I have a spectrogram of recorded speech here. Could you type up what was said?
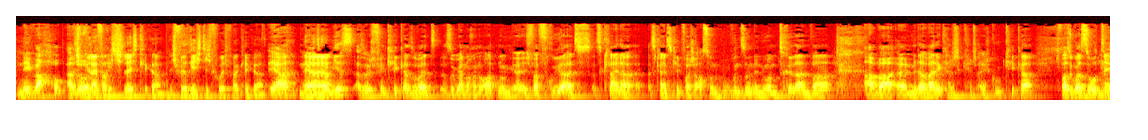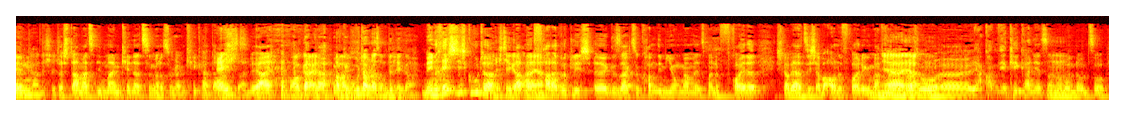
Nee, überhaupt. Also, ich spiele einfach richtig schlecht Kicker. Ich spiele richtig furchtbar Kicker. Ja, nee, ja also ja. bei mir ist, also ich finde Kicker soweit sogar noch in Ordnung. Ich war früher als, als, kleiner, als kleines Kind war ich auch so ein Hurensohn, der nur am Trillern war. Aber äh, mittlerweile kann ich, kann ich eigentlich gut Kicker. Ich war sogar so drin, nee, nicht, dass damals in meinem Kinderzimmer das sogar ein Kicker da Echt? stand. Ja, ja. Oh, geil. Aber ein guter oder so ein billiger? Nee, ein richtig guter. Richtiger. Da hat mein ah, ja. Vater wirklich äh, gesagt, so komm, dem Jungen machen wir jetzt mal eine Freude. Ich glaube, er hat sich aber auch eine Freude gemacht, ja, weil er ja. so, äh, ja komm, wir kickern jetzt noch eine mhm. Runde und so.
